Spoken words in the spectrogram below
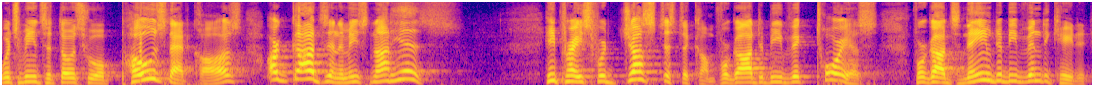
which means that those who oppose that cause are God's enemies, not his. He prays for justice to come, for God to be victorious, for God's name to be vindicated.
